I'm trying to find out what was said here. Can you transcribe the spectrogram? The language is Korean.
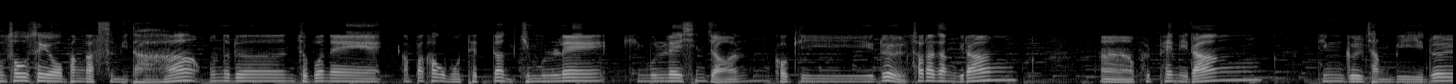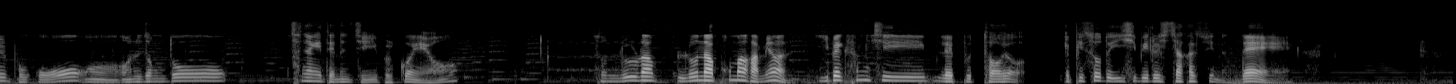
어서오세요. 반갑습니다. 오늘은 저번에 깜빡하고 못했던 김물레, 김물레 신전, 거기를 설화 장비랑, 아, 풀펜이랑, 딩글 장비를 보고, 어, 느 정도 사냥이 되는지 볼 거예요. 우선 루나, 루나 포마 가면 230랩부터 에피소드 21을 시작할 수 있는데,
